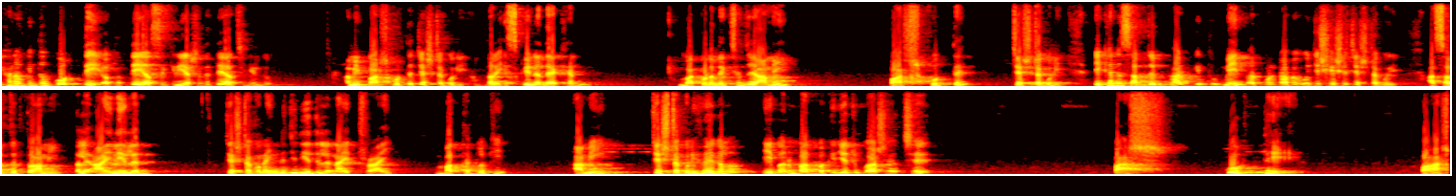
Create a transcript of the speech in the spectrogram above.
এখানেও কিন্তু করতে, অর্থাৎ তে আছে, ক্রিয়ার সাথে তে আছে কিন্তু। আমি পাস করতে চেষ্টা করি। আপনারা স্ক্রিনে দেখেন, বাক্যটা দেখছেন যে আমি পাস করতে চেষ্টা করি। এখানে সাবজেক্ট ভার্ব কিন্তু মেইন ভার্ব কোনটা হবে? ওই যে শেষে চেষ্টা করি। আর সাবজেক্ট তো আমি। তাহলে আই নিলেন। চেষ্টা করে ইংরেজি দিয়ে দিলেন আই ট্রাই বাদ থাকল কি? আমি চেষ্টা করি হয়ে গেল। এবার বাদ বাকি যেটুকু আসে হচ্ছে পাস করতে পাস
